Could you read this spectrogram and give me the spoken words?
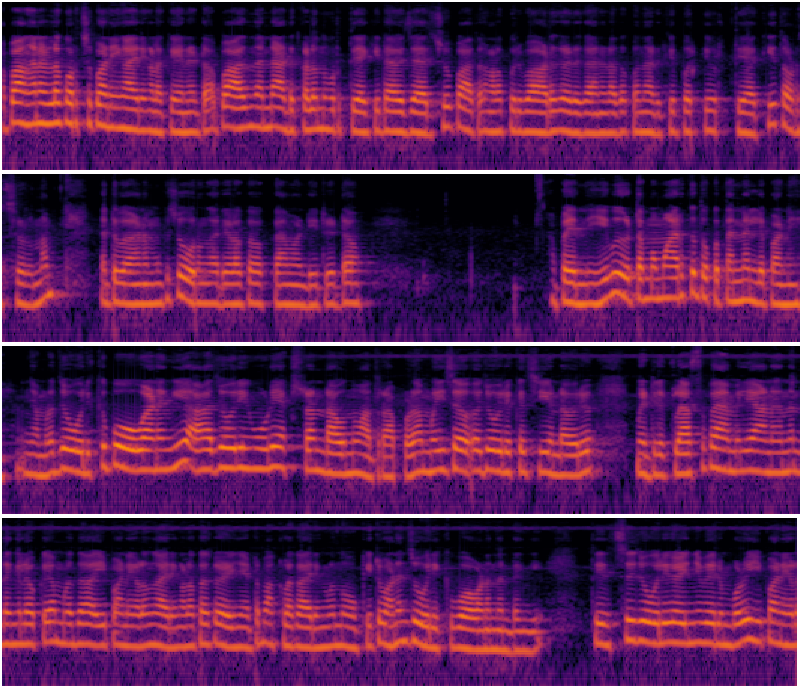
അപ്പോൾ അങ്ങനെയുള്ള കുറച്ച് പണിയും കാര്യങ്ങളൊക്കെയാണ് കേട്ടോ. അപ്പോൾ ആദ്യം തന്നെ അടുക്കള ഒന്ന് വൃത്തിയാക്കിയിട്ട് വിചാരിച്ചു. പാത്രങ്ങളൊക്കെ ഒരുപാട് കഴുകാനുള്ളത് അതൊക്കെ ഒന്ന് അടുക്കി പെറുക്കി വൃത്തിയാക്കി തുടച്ചിടണം. എന്നിട്ട് വേണം നമുക്ക് ചോറും കറികളൊക്കെ വെക്കാൻ വേണ്ടിയിട്ട് കേട്ടോ. അപ്പോൾ ഈ വീട്ടമ്മമാർക്ക് ഇതൊക്കെ തന്നെയല്ലേ പണി? നമ്മൾ ജോലിക്ക് പോവുകയാണെങ്കിൽ ആ ജോലിയും കൂടി എക്സ്ട്രാ ഉണ്ടാവും മാത്രം. അപ്പോൾ നമ്മൾ ഈ ജോലിയൊക്കെ ചെയ്യേണ്ട. ഒരു മിഡിൽ ക്ലാസ് ഫാമിലി ആണെന്നുണ്ടെങ്കിലൊക്കെ നമ്മൾ ഈ പണികളും കാര്യങ്ങളൊക്കെ കഴിഞ്ഞിട്ട് മക്കളെ കാര്യങ്ങൾ നോക്കിയിട്ട് വേണം ജോലിക്ക് പോകണമെന്നുണ്ടെങ്കിൽ തിരിച്ച് ജോലി കഴിഞ്ഞ് വരുമ്പോൾ ഈ പണികൾ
